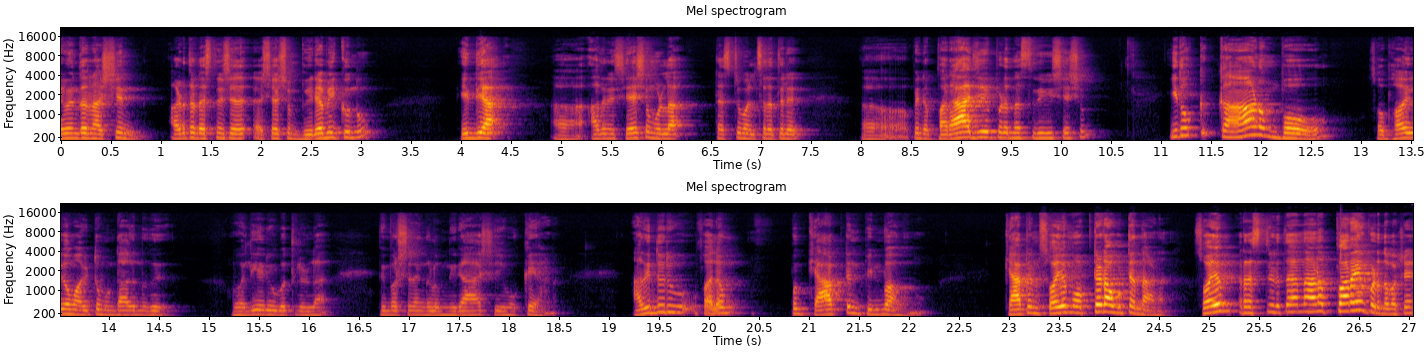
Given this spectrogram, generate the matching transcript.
രവീന്ദ്രൻ അശ്വിൻ അടുത്ത ടെസ്റ്റിന് ശേഷം വിരമിക്കുന്നു. ഇന്ത്യ അതിനുശേഷമുള്ള ടെസ്റ്റ് മത്സരത്തിൽ പിന്നെ പരാജയപ്പെടുന്ന സ്ഥിതിവിശേഷം ഇതൊക്കെ കാണുമ്പോൾ സ്വാഭാവികമായിട്ടും ഉണ്ടാകുന്നത് വലിയ രൂപത്തിലുള്ള വിമർശനങ്ങളും നിരാശയും ഒക്കെയാണ്. അതിന്റെ ഒരു ഫലം ഇപ്പം ക്യാപ്റ്റൻ പിൻവാങ്ങുന്നു. ക്യാപ്റ്റൻ സ്വയം ഒപ്റ്റഡ് ഔട്ട് എന്നാണ്. സ്വയം റെസ്റ്റ് എടുത്തതെന്നാണ് പറയപ്പെടുന്നത്. പക്ഷേ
